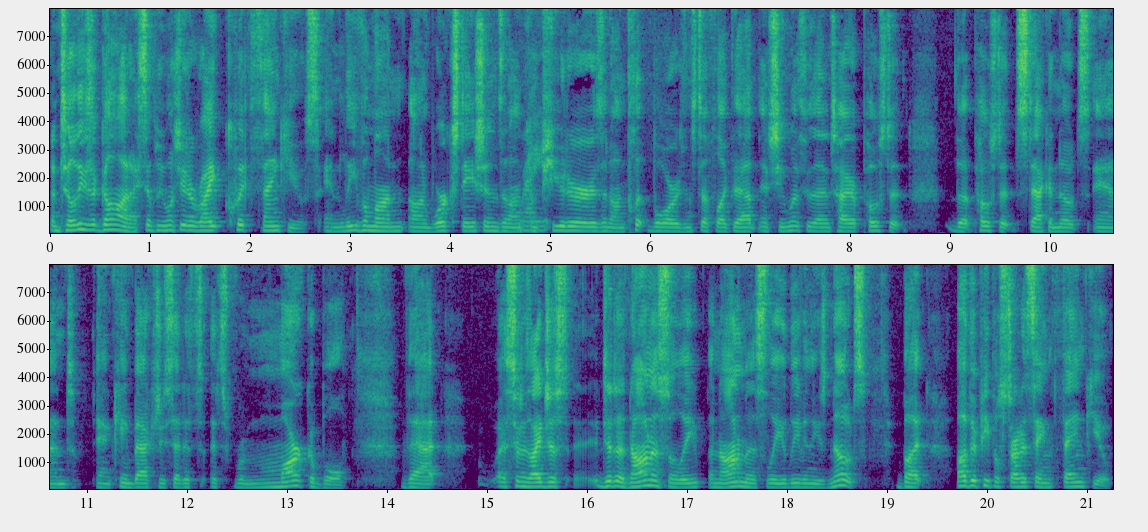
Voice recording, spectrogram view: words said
until these are gone, I simply want you to write quick thank yous and leave them on, on workstations and on right. computers and on clipboards and stuff like that. And she went through that entire post-it the post-it stack of notes and and came back and she said it's it's remarkable that as soon as I just did it anonymously anonymously leaving these notes, but other people started saying thank you.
